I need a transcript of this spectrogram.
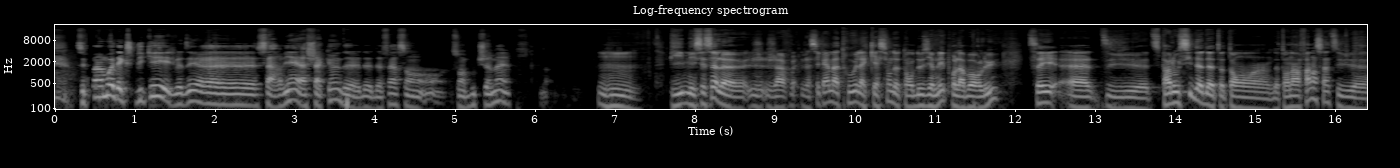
c'est pas à moi d'expliquer. Je veux dire, euh, ça revient à chacun de, de, de faire son, son bout de chemin. Mhm. Puis, mais c'est ça, là, j'essaie quand même à trouver la question de ton deuxième livre pour l'avoir lu. Tu sais, euh, tu, tu parles aussi de, de, de ton, de ton enfance. Hein, tu, euh,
